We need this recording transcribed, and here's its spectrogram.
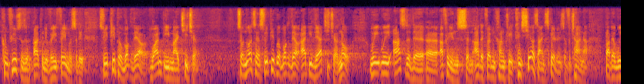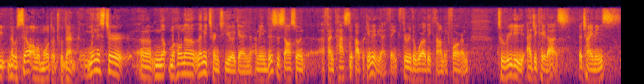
Confucius is actually very famously, three people work there. One be my teacher. So not three people work there, I be their teacher. No. We, we asked the uh, Africans and other developing countries can share some experience of China, but we never sell our model to them. Minister uh, Mhona, let me turn to you again. I mean, this is also a fantastic opportunity, I think, through the World Economic Forum to really educate us the Chinese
